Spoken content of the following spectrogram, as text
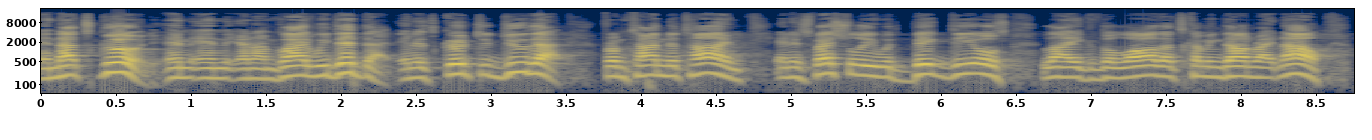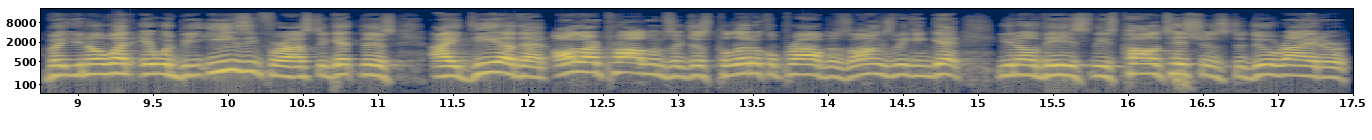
and that's good, and, and, and I'm glad we did that, and it's good to do that from time to time, and especially with big deals like the law that's coming down right now. But you know what? It would be easy for us to get this idea that all our problems are just political problems. As long as we can get, you know, these, these politicians to do right, or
